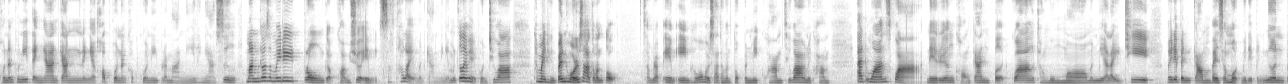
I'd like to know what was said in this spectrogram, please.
คนนั้นคนนี้แต่งงานกันอะไรเงี้ยครอบครัวนั้นครอบครัวนี้ประมาณนี้อะไรเงี้ยซึ่งมันก็จะไม่ได้ตรงกับความเชื่อเอ็มอีกสักเท่าไหร่เหมือนกันอะไรเงี้ยมันก็เลยเป็นเหตุผลที่ว่าทำไมถึงเป็นโหราศาสตร์ตะวันตกสำหรับเอมเองเพราะว่าโหราศาสตร์ตะวันตกมันมีความที่ว่ามันมี ความ advance กว่าในเรื่องของการเปิดกว้างทางมุมมอง มันมีอะไรที่ไม่ได้เป็นกรรมไปสมดไม่ได้เป็นเงินไป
